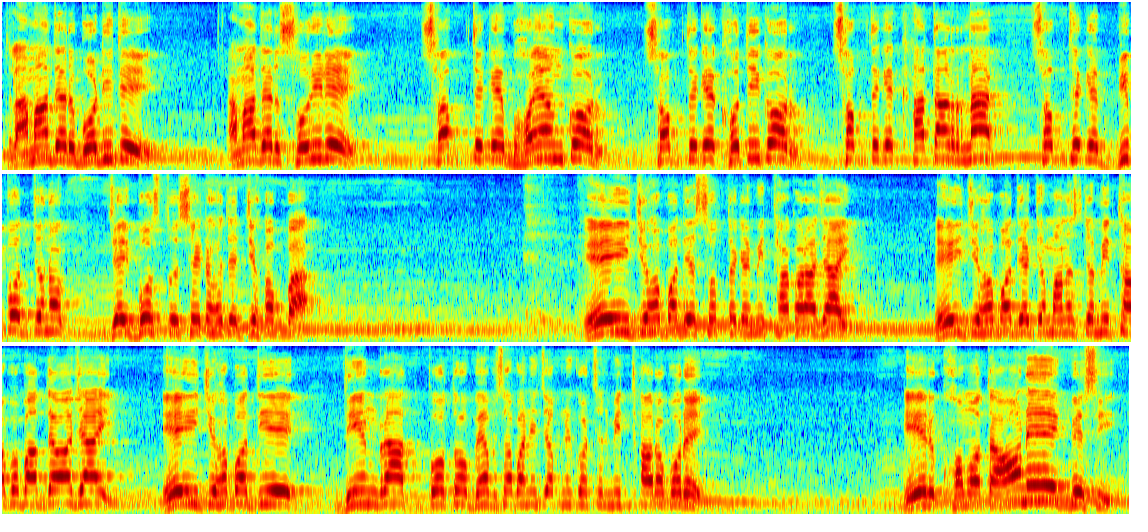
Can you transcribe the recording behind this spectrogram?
তাহলে আমাদের বডিতে, আমাদের শরীরে সব থেকে ভয়ঙ্কর সব থেকে ক্ষতিকর সব থেকে খাতারনাক সব থেকে বিপজ্জনক যেই বস্তু, সেটা হচ্ছে জেহব্বা। এই জেহব্বা দিয়ে সত্যকে মিথ্যা করা যায়। এই জেহব্বা দিয়ে একজন মানুষকে মিথ্যা অপবাদ দেওয়া যায়। এই জেহব্বা দিয়ে দিন রাত কত ব্যবসা বাণিজ্য আপনি করছেন মিথ্যার ওপরে? এর ক্ষমতা অনেক বেশি।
